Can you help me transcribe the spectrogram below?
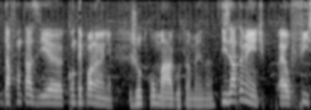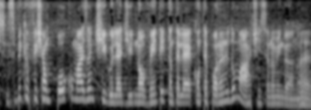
da fantasia contemporânea. Junto com o Mago também, né? Exatamente, é o Fish. Se bem que o Fish é um pouco mais antigo, ele é de 90 e tanto, ele é contemporâneo do Martin, se eu não me engano. É,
